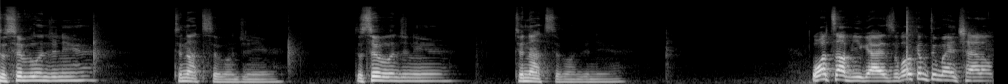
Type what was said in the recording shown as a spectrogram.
To civil engineer, to not civil engineer, to civil engineer, to not civil engineer. What's up you guys? Welcome to my channel.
